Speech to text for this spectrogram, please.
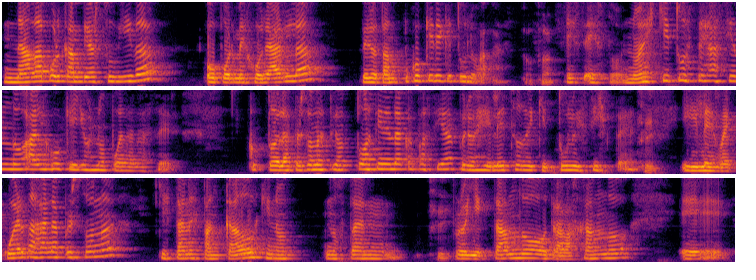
nada por cambiar su vida o por mejorarla, pero tampoco quiere que tú lo hagas. Total. Es eso, no es que tú estés haciendo algo que ellos no puedan hacer. Todas las personas, todas tienen la capacidad, pero es el hecho de que tú lo hiciste Sí. y les recuerdas a la persona que están estancados, que no, no están Sí. proyectando o trabajando. eh,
